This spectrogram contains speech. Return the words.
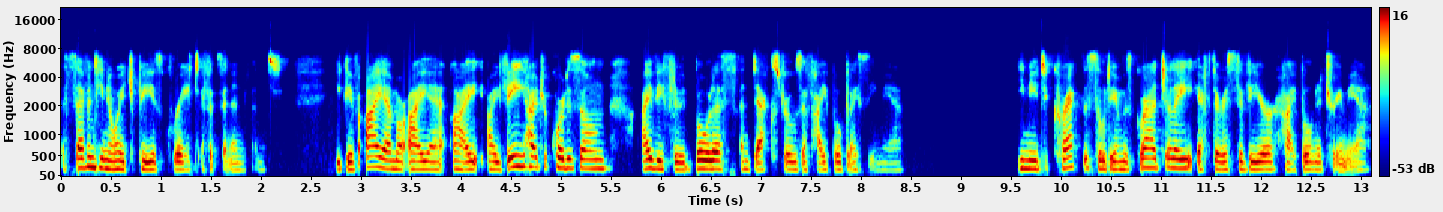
A 17-OHP is great if it's an infant. You give IM or IV hydrocortisone, IV fluid bolus, and dextrose if hypoglycemia. You need to correct the sodium as gradually if there is severe hyponatremia,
